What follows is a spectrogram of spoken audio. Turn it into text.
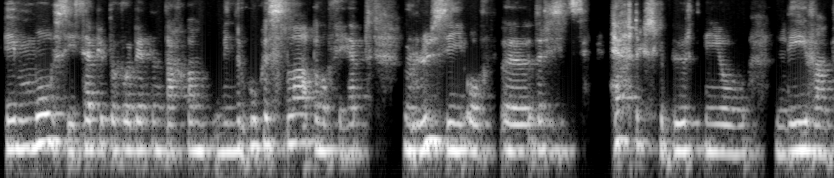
emoties. Heb je bijvoorbeeld een dag van minder goed geslapen, of je hebt ruzie, of uh, er is iets heftigs gebeurd in jouw leven,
